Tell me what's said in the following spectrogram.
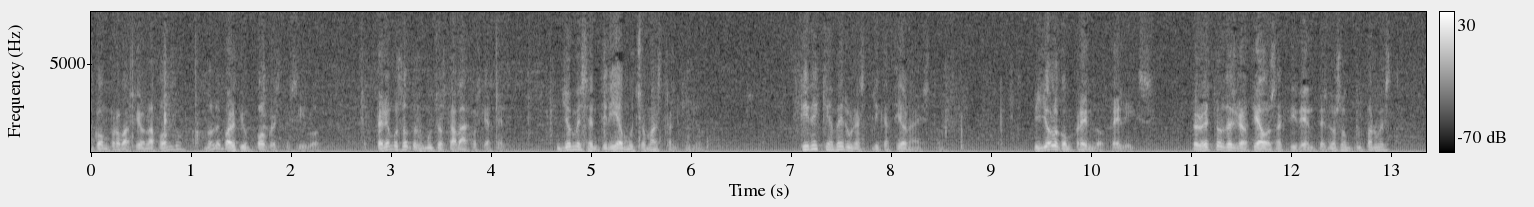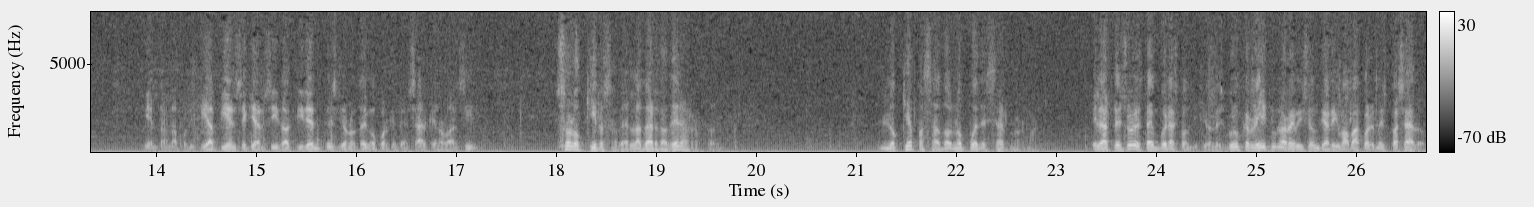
¿Una comprobación a fondo? ¿No le parece un poco excesivo? Tenemos otros muchos trabajos que hacer. Yo me sentiría mucho más tranquilo. Tiene que haber una explicación a esto. Y yo lo comprendo, Félix. Pero estos desgraciados accidentes no son culpa nuestra. Mientras la policía piense que han sido accidentes, yo no tengo por qué pensar que no lo han sido. Solo quiero saber la verdadera razón. Lo que ha pasado no puede ser normal. El ascensor está en buenas condiciones. Brooker le hizo una revisión de arriba abajo el mes pasado.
